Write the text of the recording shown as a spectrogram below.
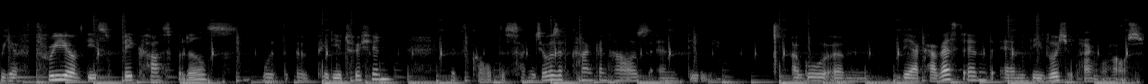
We have three of these big hospitals with a pediatrician. It's called the St. Joseph Krankenhaus and the Ago um, DRK Westend and the Virchow Krankenhaus.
